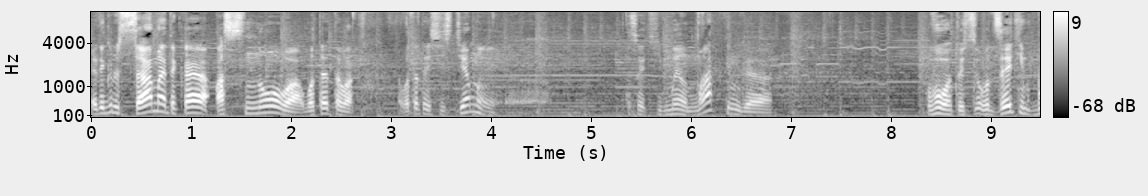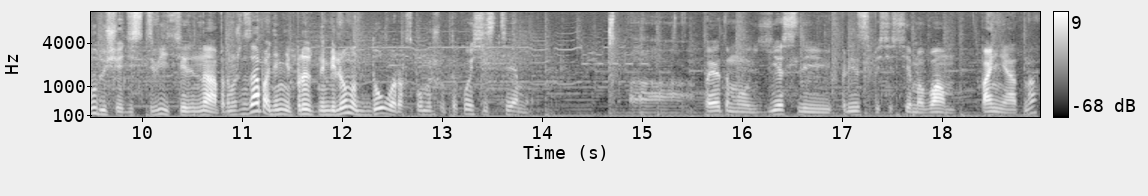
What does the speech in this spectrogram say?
это, говорю, самая такая основа вот этого, вот этой системы, э, так сказать, email-маркетинга, вот, то есть вот за этим будущее действительно, потому что на Западе они продают на миллионы долларов с помощью вот такой системы. А, поэтому, если, в принципе, система вам понятна,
